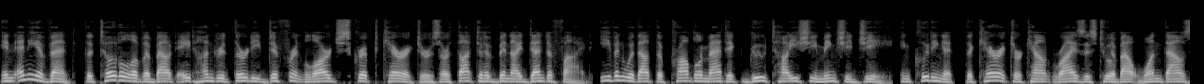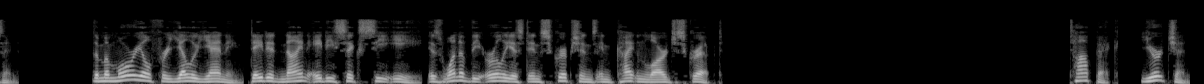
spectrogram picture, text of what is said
In any event, the total of about 830 different large script characters are thought to have been identified, even without the problematic Gu Taishi Mingshi Ji, including it, the character count rises to about 1,000. The memorial for Yelu Yanning dated 986 CE is one of the earliest inscriptions in Khitan large script. Jurchen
